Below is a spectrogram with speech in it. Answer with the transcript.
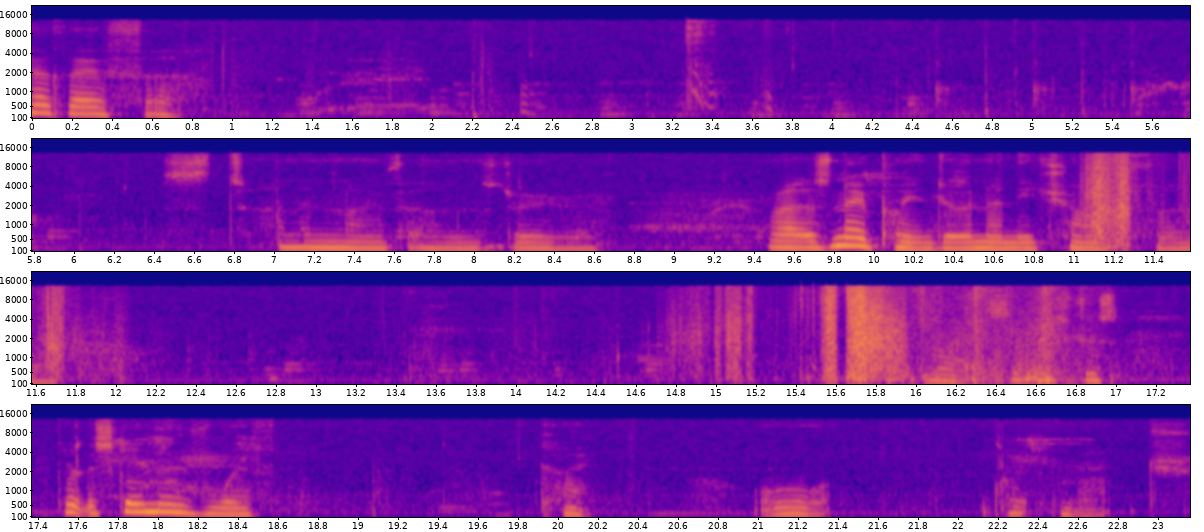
For. Standing 9,000 Sturridge. Right, there's no point in doing any transfer. Right, so let's just get this game over with. Okay. Oh, quick match.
